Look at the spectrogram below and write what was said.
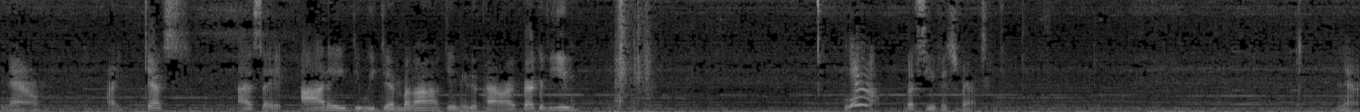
now I guess I say Ade Dewey Dembala, give me the power I beg of you. Now, let's see if it's magic. Now,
